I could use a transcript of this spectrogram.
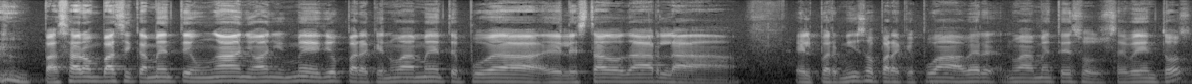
pasaron básicamente un año, año y medio para que nuevamente pueda el Estado dar la, el permiso para que puedan haber nuevamente esos eventos.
